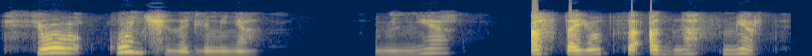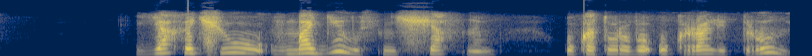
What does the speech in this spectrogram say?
Все кончено для меня. Мне остается одна смерть. Я хочу в могилу с несчастным, у которого украли трон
